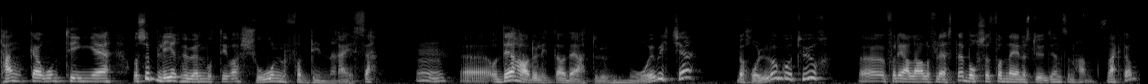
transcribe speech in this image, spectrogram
tanker rundt ting er, og så blir hun en motivasjon for din reise. Mm. Uh, og der har du litt av det at du må jo ikke. Det holder å gå tur. uh, for de aller, aller fleste, bortsett fra den ene studien som han snakket om.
